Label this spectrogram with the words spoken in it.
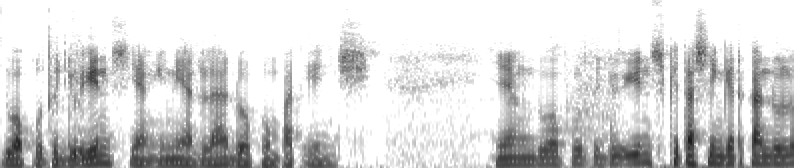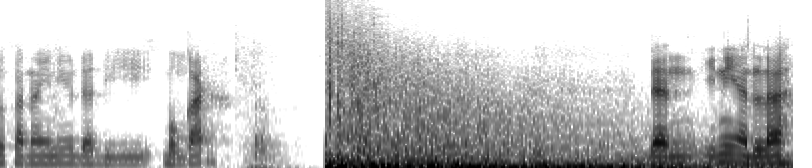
27 inch, yang ini adalah 24 inch. Yang 27 inch kita singkirkan dulu karena ini udah dibongkar. Dan ini adalah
